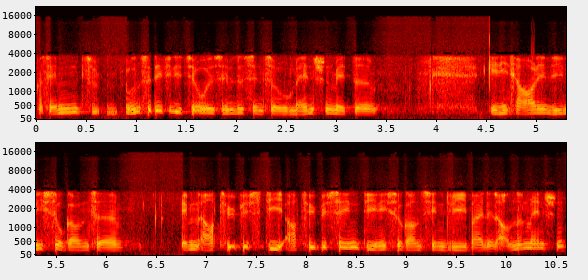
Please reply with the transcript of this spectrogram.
Also eben, unsere Definition ist eben, das sind so Menschen mit äh, Genitalien, die nicht so ganz äh, eben atypisch, die atypisch sind, die nicht so ganz sind wie bei den anderen Menschen.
